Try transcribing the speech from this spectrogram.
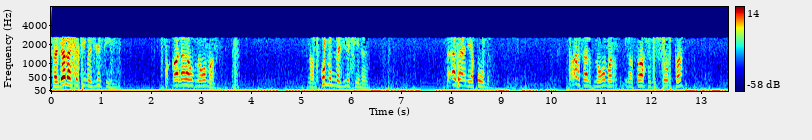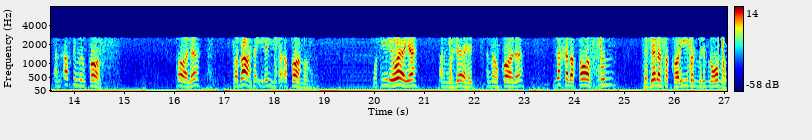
فجلس في مجلسه. فقال له ابن عمر نعم قم من مجلسنا. فأبى أن يقوم. فأرسل ابن عمر إلى صاحب الشرطة أن أقم القاص. قال فبعث إليه فأقامه. وفي رواية عن مجاهد أنه قال دخل قاص فجلس قريبا من ابن عمر.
